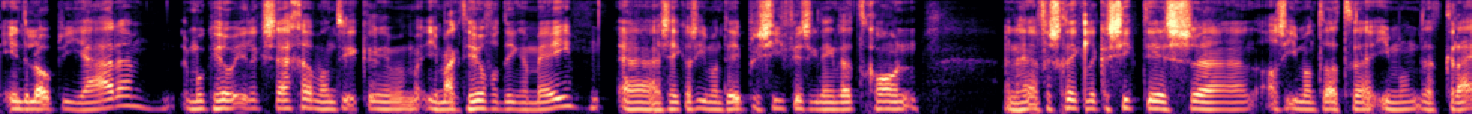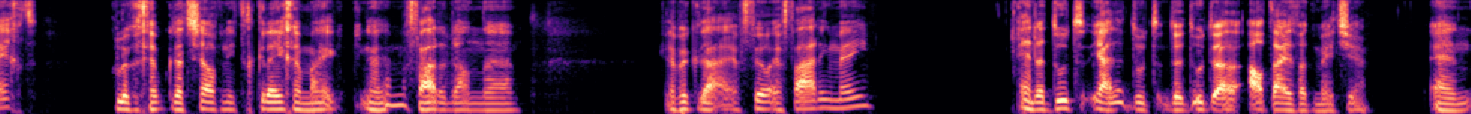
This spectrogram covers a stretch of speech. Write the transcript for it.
in, de loop der jaren. Dat moet ik heel eerlijk zeggen. Want ik, je maakt heel veel dingen mee. Eh, zeker als iemand depressief is. Ik denk dat het gewoon een eh, verschrikkelijke ziekte is als iemand dat, iemand dat krijgt. Gelukkig heb ik dat zelf niet gekregen. Maar ik, mijn vader dan heb ik daar veel ervaring mee. En dat doet, ja, dat doet, dat doet altijd wat met je. En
